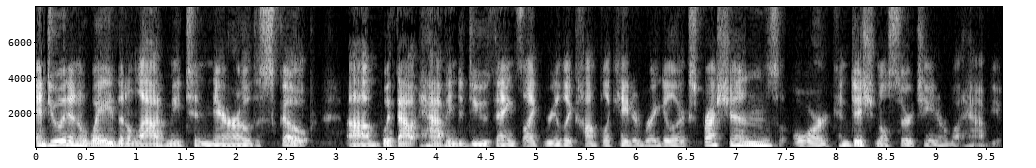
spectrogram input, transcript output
and do it in a way that allowed me to narrow the scope um, without having to do things like really complicated regular expressions or conditional searching or what have you.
